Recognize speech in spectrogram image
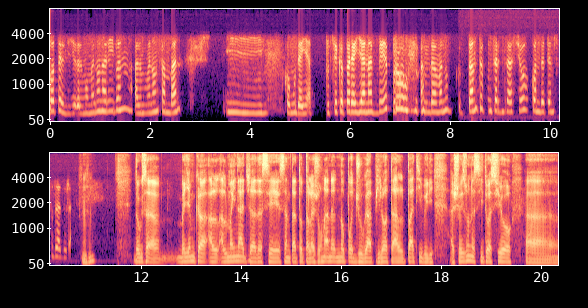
tot el dia, del moment on arriben al moment on se'n van, i, com ho deia, potser que per ahir ha anat bé, però em demano tanta concentració quant de temps podrà durar. Uh mhm. -huh. Doncs eh, veiem que el, el mainatge ha de ser sentat tota la jornada, no pot jugar a pilota al pati, vull dir, això és una situació eh,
